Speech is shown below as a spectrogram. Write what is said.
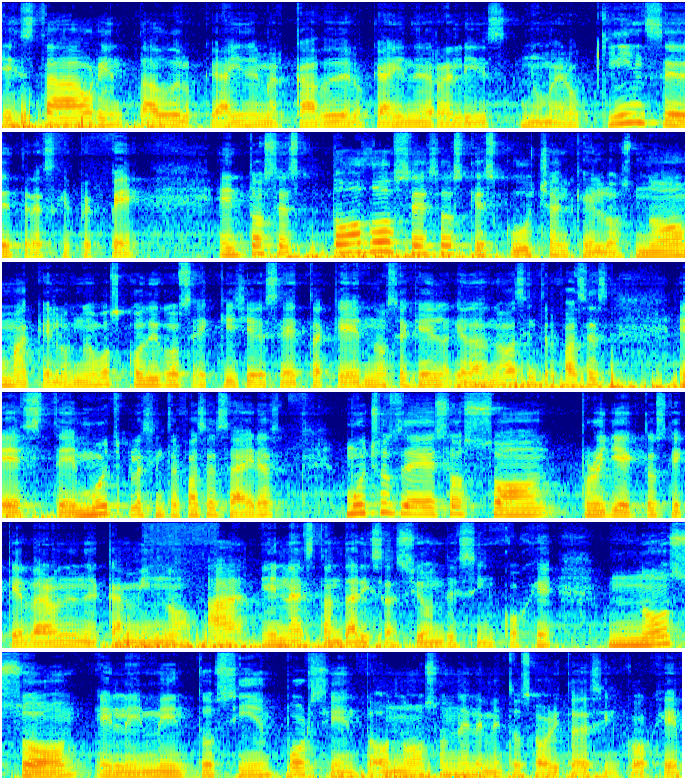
está orientado de lo que hay en el mercado y de lo que hay en el release número 15 de 3GPP. Entonces, todos esos que escuchan que los NOMA, que los nuevos códigos XYZ, que no sé qué, que las nuevas interfaces, este, múltiples interfaces aéreas, Muchos de esos son proyectos que quedaron en el camino en la estandarización de 5G. No son elementos 100% o no son elementos ahorita de 5G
